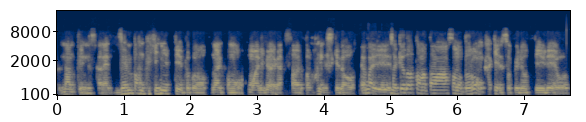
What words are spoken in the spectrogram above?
う、なんていうんですかね。全般的にっていうところ、なんかもう困り具合が伝わると思うんですけど、やっぱり先ほどはたまたまそのドローンかける測量っていう例をお伝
